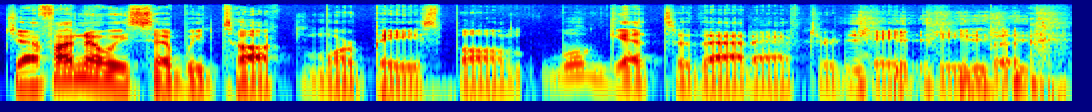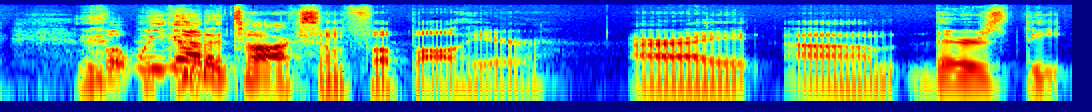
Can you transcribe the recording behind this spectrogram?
Jeff, I know we said we'd talk more baseball. We'll get to that after JP, but but we got to talk some football here. All right. Um, there's the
